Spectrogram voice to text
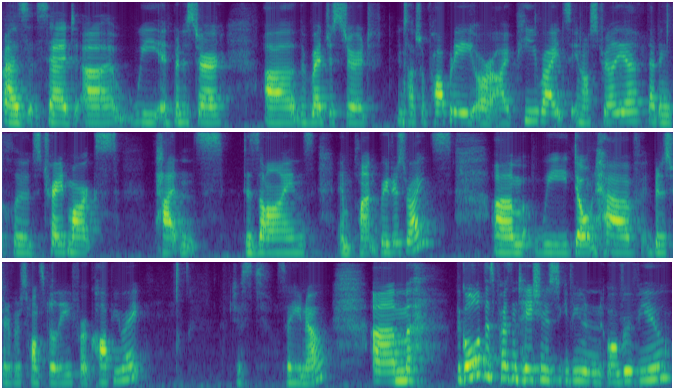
as said, uh, we administer uh, the registered intellectual property or IP rights in Australia. That includes trademarks, patents, designs, and plant breeders' rights. Um, we don't have administrative responsibility for copyright just so you know. Um, the goal of this presentation is to give you an overview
